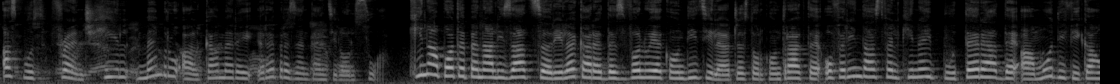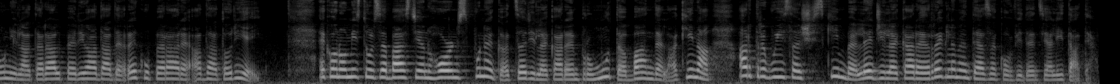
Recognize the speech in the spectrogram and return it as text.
a spus French Hill, membru al Camerei Reprezentanților SUA. China poate penaliza țările care dezvăluie condițiile acestor contracte, oferind astfel Chinei puterea de a modifica unilateral perioada de recuperare a datoriei. Economistul Sebastian Horn spune că țările care împrumută bani de la China ar trebui să-și schimbe legile care reglementează confidențialitatea.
